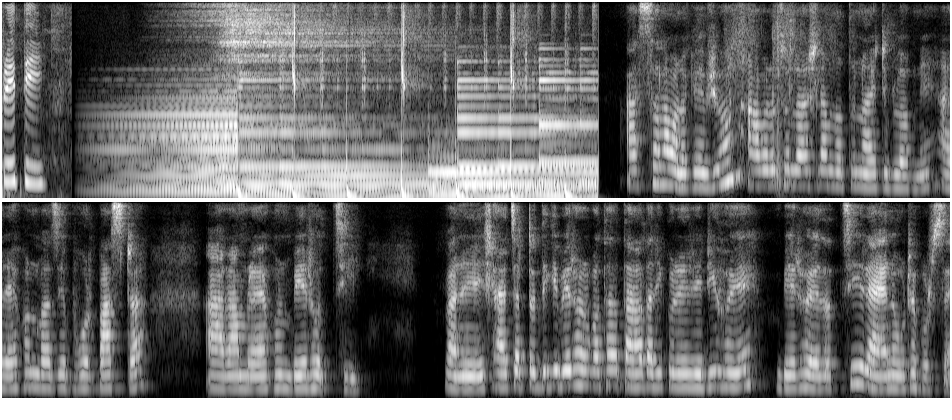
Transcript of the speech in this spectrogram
প্রীতি। আসসালামু আলাইকুম এভরিওয়ান, আবারও চলে আসলাম নতুন আরেকটি ব্লগ নিয়ে। আর এখন বাজে ভোর পাঁচটা, আর আমরা এখন বের হচ্ছি। মানে সাড়ে চারটার দিকে বের হওয়ার কথা, তাড়াতাড়ি করে রেডি হয়ে বের হয়ে যাচ্ছি। রায়ানও উঠে পড়ছে।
